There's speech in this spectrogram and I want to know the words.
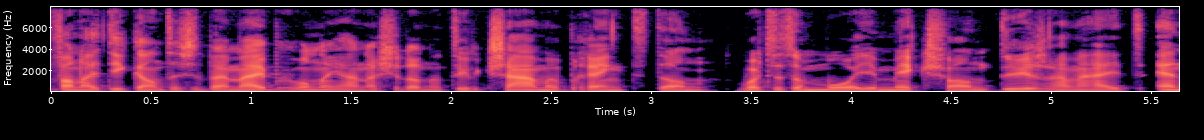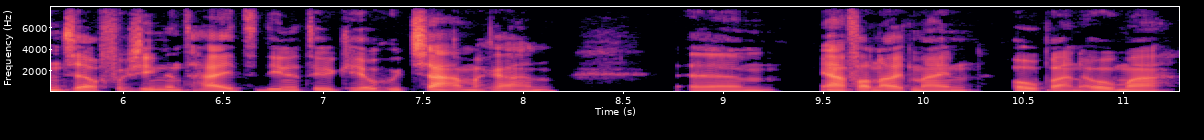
vanuit die kant is het bij mij begonnen. Ja, en als je dat natuurlijk samenbrengt, dan wordt het een mooie mix van duurzaamheid en zelfvoorzienendheid, die natuurlijk heel goed samengaan. Ehm, ja, vanuit mijn opa en oma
